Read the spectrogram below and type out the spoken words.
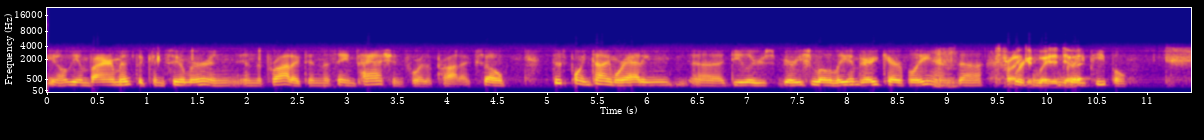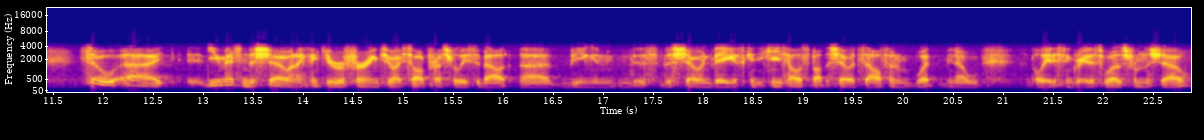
you know the environment, the consumer, and, and the product, and the same passion for the product. So at this point in time, we're adding uh, dealers very slowly and very carefully, mm-hmm. and uh, working with some great it. people. So uh, you mentioned the show, and I think you're referring to. I saw a press release about uh, being in this the show in Vegas. Can, can you tell us about the show itself and what you know the latest and greatest was from the show?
